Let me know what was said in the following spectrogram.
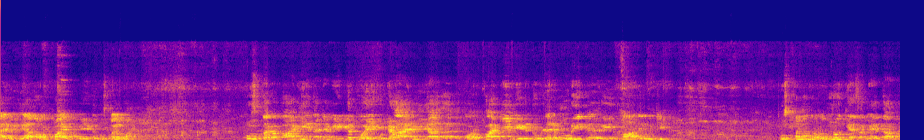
ആരും ഇല്ലാതെ എന്ന് ഉറപ്പായപ്പോൾ പുസ്തകമാണ്. പുസ്തകം വാങ്ങി തന്റെ വീട്ടിൽ പോയി. കുട്ടികളാരും ഇല്ലാതെ ഉറപ്പാക്കി വീടിന്റെ ഉള്ളിൽ മുറി കയറി വാതിൽ മുറ്റിട്ടു പുസ്തകം തുറന്നു നോക്കിയ സമയത്താണ്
